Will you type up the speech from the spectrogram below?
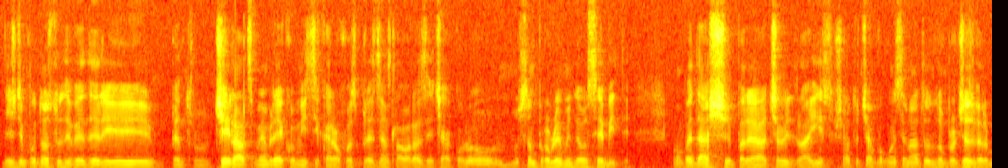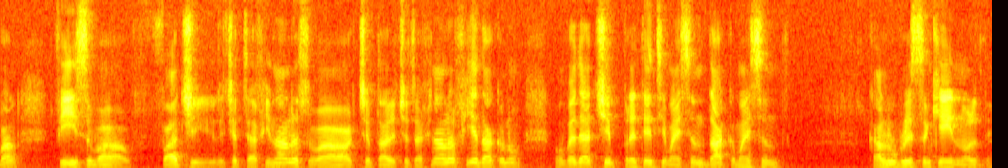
Deci, din punctul nostru de vedere, pentru ceilalți membri ai comisiei care au fost prezenți la ora 10 acolo, nu sunt probleme deosebite. Vom vedea și părerea celui de la ISU și atunci vom consemna tot un proces verbal, fie se va face recepția finală, se va accepta recepția finală, fie dacă nu, vom vedea ce pretenții mai sunt, dacă mai sunt ca lucrurile să încheie în ordine.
